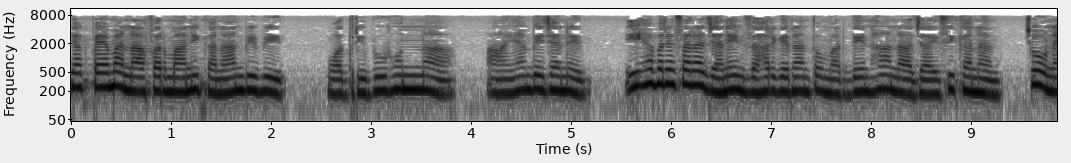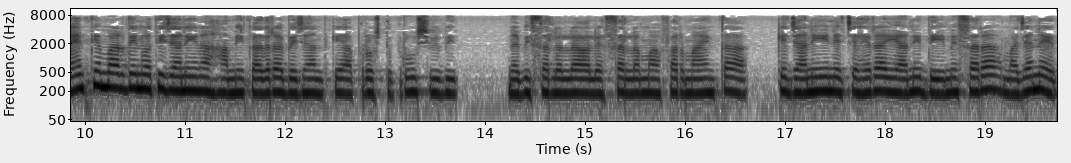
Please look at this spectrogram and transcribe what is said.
یک پیما نافرمانی کنان بھی بیت ودربو ہننا آیا بے جنید۔ ای حبر سرا جنین زہر گران تو مردین ہاں ناجائزی کنند۔ چو نیند کے مردین وتی جنینا ہمی قدرہ بے جند کے اپروشت پروش بھی بیت نبی صلی اللہ علیہ وسلم فرمائن تا کہ جنین چہرہ یعنی دیم سرا مجنید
